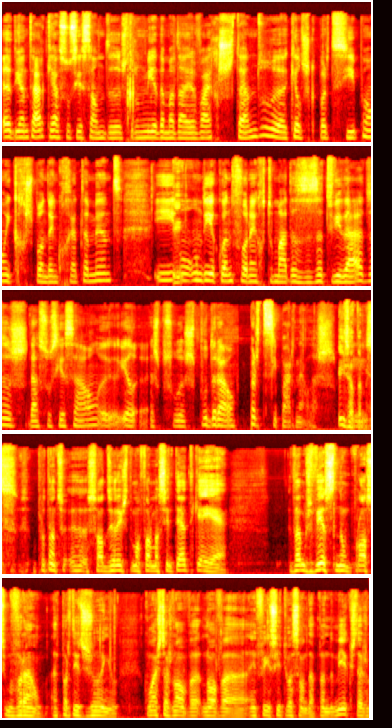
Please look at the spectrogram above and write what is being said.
adiantar que a Associação de Astronomia da Madeira vai restando aqueles que participam e que respondem corretamente e, e... Um, dia quando forem retomadas as atividades da associação, uh, as pessoas poderão participar nelas. É Exatamente. É Portanto, uh, só dizer isto de uma forma sintética é Vamos ver se no próximo verão, a partir de junho, com esta nova, nova enfim, situação da pandemia, que esteja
